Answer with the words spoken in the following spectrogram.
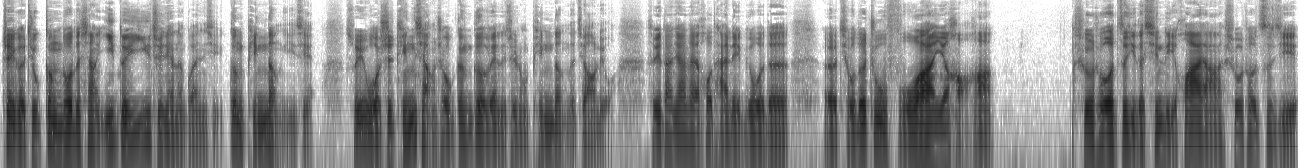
这个就更多的像一对一之间的关系，更平等一些，所以我是挺享受跟各位的这种平等的交流。所以大家在后台里给我的呃求的祝福啊也好哈，说说自己的心里话呀，说说自己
